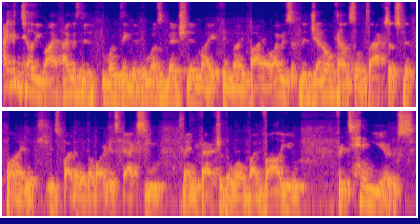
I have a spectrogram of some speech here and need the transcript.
I can tell you, I, I, was the one thing that wasn't mentioned in my in my bio. I was the general counsel of GlaxoSmithKline, which is, by the way, the largest vaccine manufacturer in the world by volume, for 10 years.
